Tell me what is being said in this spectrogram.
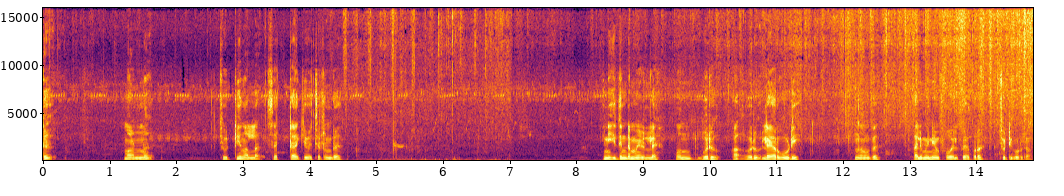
നന്നായിട്ട് മണ്ണ് ചുറ്റി നല്ല സെറ്റാക്കി വെച്ചിട്ടുണ്ട്. ഇനി ഇതിന്റെ മുകളിൽ ഒരു ഒരു ലെയർ കൂടി നമുക്ക് അലുമിനിയം ഫോയിൽ പേപ്പർ ചുറ്റി കൊടുക്കാം.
